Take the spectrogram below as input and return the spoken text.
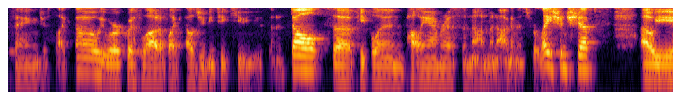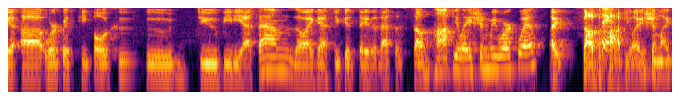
saying just like oh we work with a lot of like lgbtq youth and adults uh, people in polyamorous and non-monogamous relationships uh, we uh, work with people who, who do bdsm though i guess you could say that that's a subpopulation we work with like subpopulation like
